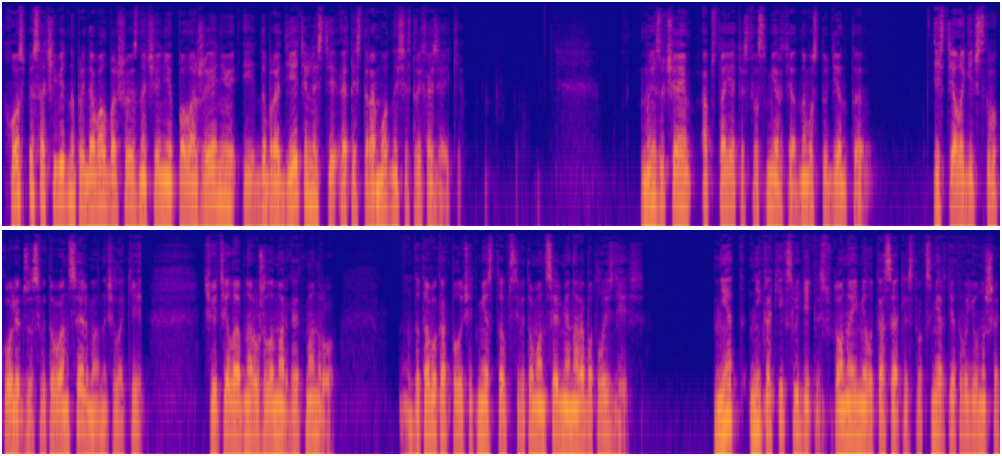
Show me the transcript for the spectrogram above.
хоспис, очевидно, придавал большое значение положению и добродетельности этой старомодной сестры-хозяйки. Мы изучаем обстоятельства смерти одного студента из теологического колледжа Святого Ансельма, начала Кейт, чье тело обнаружила Маргарет Монро. До того, как получить место в Святом Ансельме, она работала здесь. Нет никаких свидетельств, что она имела касательство к смерти этого юноши,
